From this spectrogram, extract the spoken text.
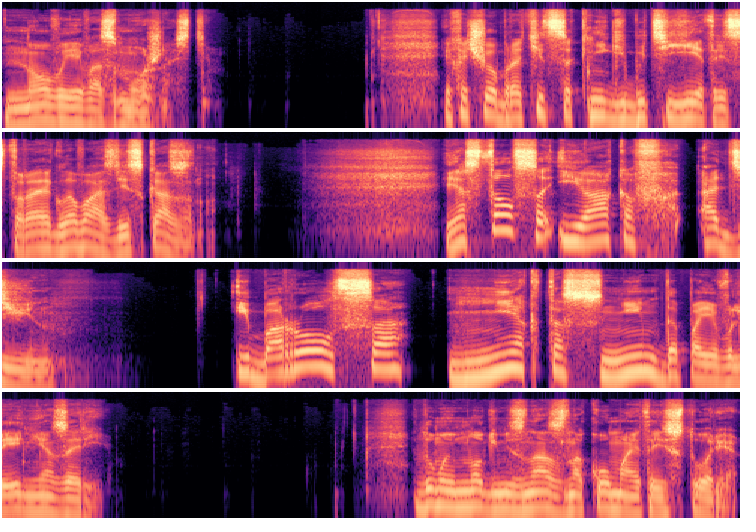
новые возможности. Я хочу обратиться к книге «Бытие», 32 глава, здесь сказано. «И остался Иаков один, и боролся некто с ним до появления зари». Думаю, многим из нас знакома эта история.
